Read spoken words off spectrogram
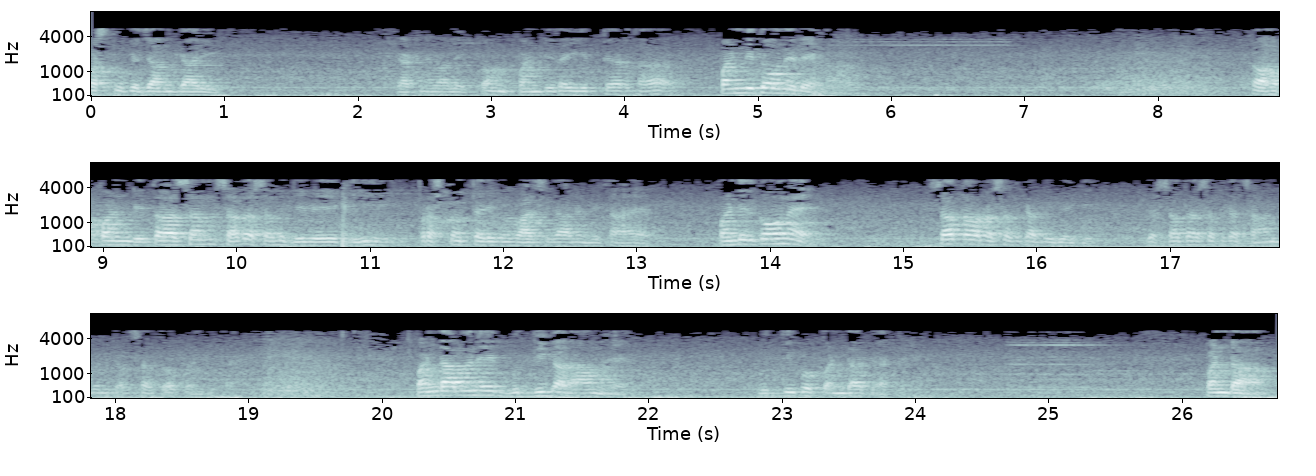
वस्तु की जानकारी रखने वाले कौन? पंडित है पंडितों ने देखा। कह पंडित सन सद सद विवेकी। प्रश्नोत्तरी में भाषिका ने लिखा है। पंडित कौन है? सत और असत का विवेकी। जो सत असत का छानबीन कर सत और पंडित है। पंडा माने एक बुद्धि का नाम है। बुद्धि को पंडा कहते हैं। पंडा,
